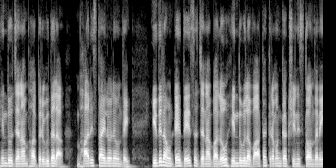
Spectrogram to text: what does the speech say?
హిందూ జనాభా పెరుగుదల భారీ స్థాయిలోనే ఉంది. ఇదిలా ఉంటే దేశ జనాభాలో హిందువుల వాటా క్రమంగా క్షీణిస్తోందని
